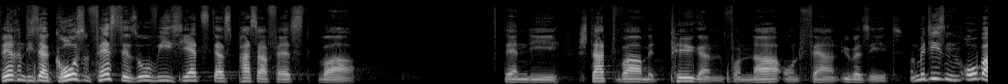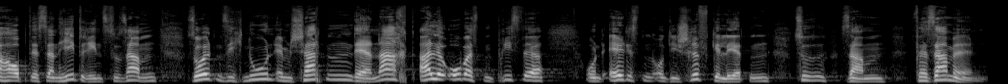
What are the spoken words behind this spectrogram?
während dieser großen Feste, so wie es jetzt das Passafest war denn die Stadt war mit Pilgern von nah und fern übersät. Und mit diesem Oberhaupt des Sanhedrins zusammen sollten sich nun im Schatten der Nacht alle obersten Priester und Ältesten und die Schriftgelehrten zusammen versammeln.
